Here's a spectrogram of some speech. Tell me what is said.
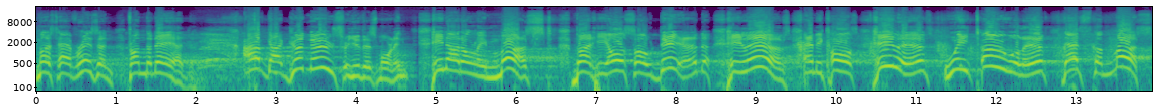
must have risen from the dead. I've got good news for you this morning. He not only must, but he also did. He lives. And because he lives, we too will live. That's the must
